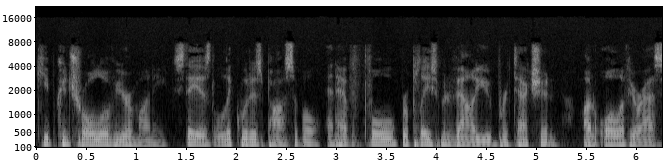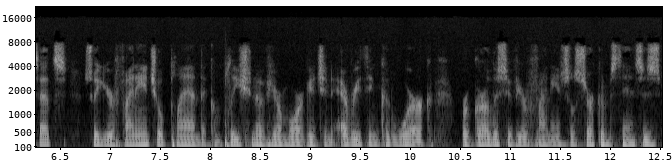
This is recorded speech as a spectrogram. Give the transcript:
keep control over your money, stay as liquid as possible, and have full replacement value protection on all of your assets so your financial plan, the completion of your mortgage, and everything could work regardless of your financial circumstances.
